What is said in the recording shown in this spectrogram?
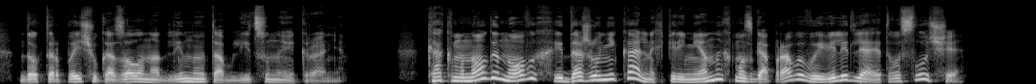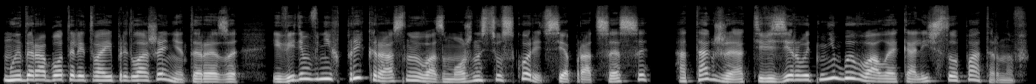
— доктор Пейдж указала на длинную таблицу на экране. Как много новых и даже уникальных переменных мозгоправы вывели для этого случая. Мы доработали твои предложения, Тереза, и видим в них прекрасную возможность ускорить все процессы, а также активизировать небывалое количество паттернов.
